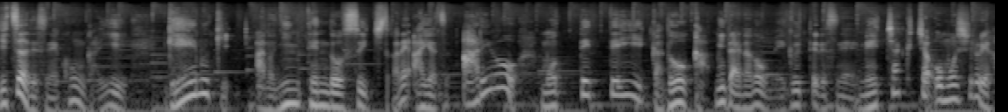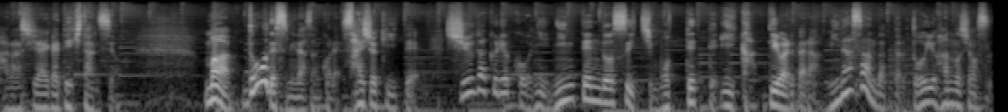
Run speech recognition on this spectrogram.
実はですね、今回、ゲーム機、あの、任天堂スイッチとかね、ああいうやつ、あれを持ってっていいかどうかみたいなのをめぐってですね、めちゃくちゃ面白い話し合いができたんですよ。まあ、どうです？皆さんこれ、最初聞いて。修学旅行に任天堂スイッチ持ってっていいかって言われたら、皆さんだったらどういう反応します？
